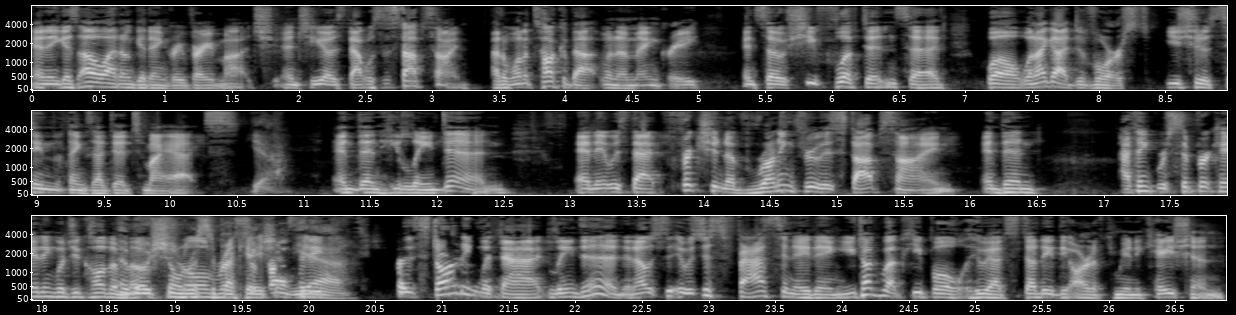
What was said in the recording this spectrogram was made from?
And he goes, Oh, I don't get angry very much. And she goes, That was a stop sign. I don't want to talk about when I'm angry. And so she flipped it and said, Well, when I got divorced, you should have seen the things I did to my ex. Yeah. And then he leaned in. And it was that friction of running through his stop sign and then I think reciprocating, what you call it, emotional, emotional reciprocation. Yeah. But starting with that, leaned in, and I was. It was just fascinating. You talk about people who have studied the art of communication.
